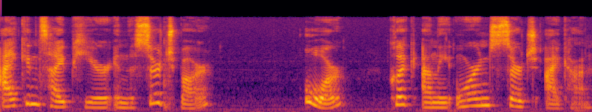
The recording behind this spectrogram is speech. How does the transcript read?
I can type here in the search bar or click on the orange search icon.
